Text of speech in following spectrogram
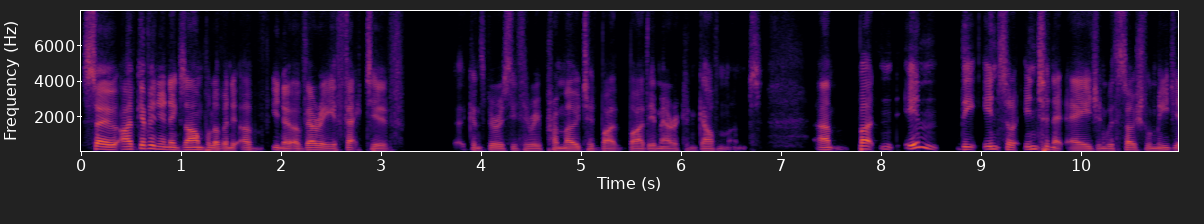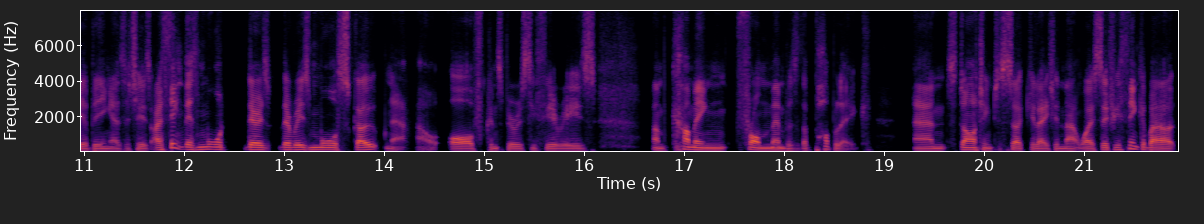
so I've given you an example of, an, of you know a very effective uh, conspiracy theory promoted by by the American government. Um, but in the in, sort of internet age and with social media being as it is, I think there's more there's there is more scope now of conspiracy theories um, coming from members of the public and starting to circulate in that way. So if you think about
